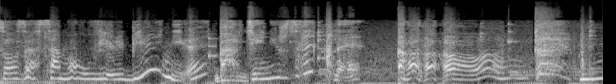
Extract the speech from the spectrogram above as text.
Co za samouwielbienie! Bardziej niż zwykle.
